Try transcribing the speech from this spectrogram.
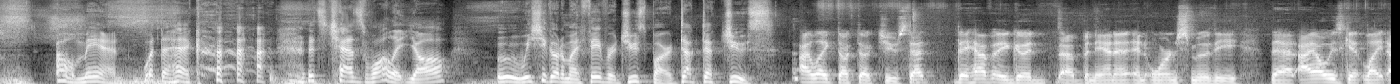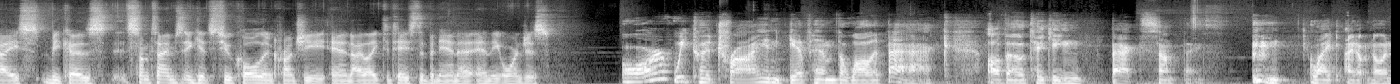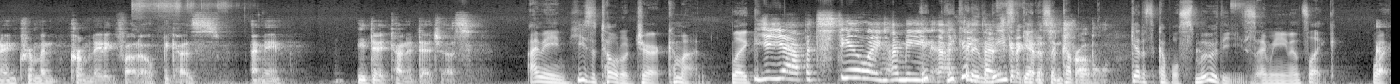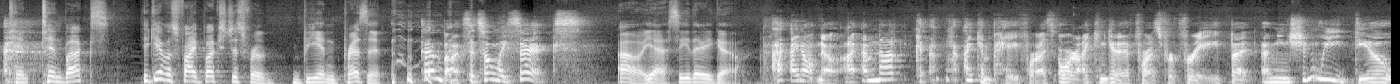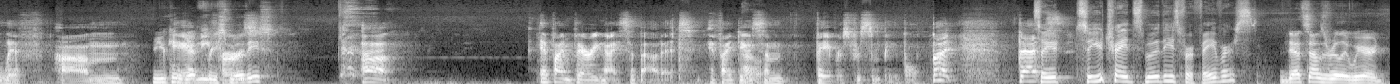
Oh man, what the heck? it's Chad's wallet, y'all. Ooh, we should go to my favorite juice bar, Duck Duck Juice. I like Duck Duck Juice. That they have a good uh, banana and orange smoothie that I always get light ice because sometimes it gets too cold and crunchy, and I like to taste the banana and the oranges. Or we could try and give him the wallet back, although taking back something. like, I don't know, an incriminating photo, because, I mean, he did kind of ditch us. I mean, he's a total jerk. Come on. Like Y- Yeah, but stealing, I mean, he, I could think at that's least going to get get us a in couple trouble. get us a couple smoothies. I mean, it's like what, 10, 10 bucks? He gave us 5 bucks just for being present. Ten bucks, it's only six. oh, yeah, see there you go. I, I don't know. I, I'm not. I can pay for us, or I can get it for us for free. But I mean, shouldn't we deal with? um You can Danny get free first. smoothies. If I'm very nice about it, if I do Oh. some favors for some people. But that's So you so you trade smoothies for favors? That sounds really weird.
